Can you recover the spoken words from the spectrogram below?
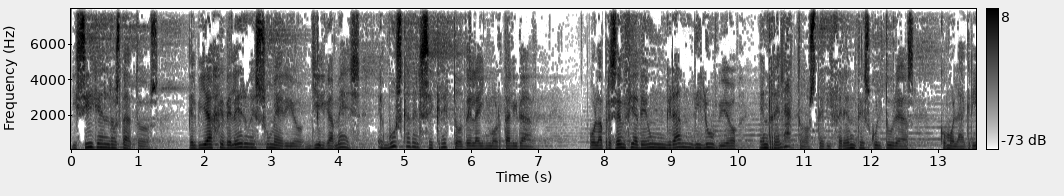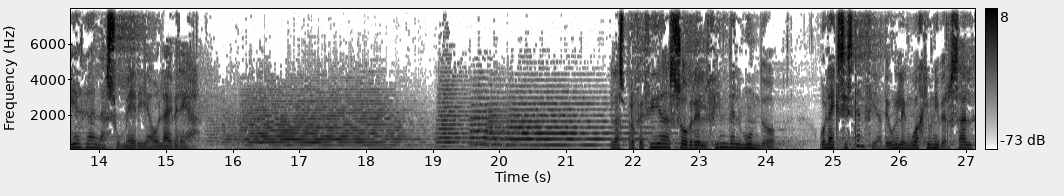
Y siguen los datos. El viaje del héroe sumerio Gilgamesh en busca del secreto de la inmortalidad. O la presencia de un gran diluvio en relatos de diferentes culturas como la griega, la sumeria o la hebrea. las profecías sobre el fin del mundo o la existencia de un lenguaje universal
